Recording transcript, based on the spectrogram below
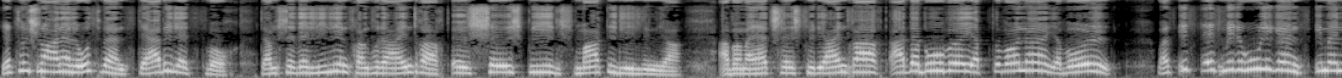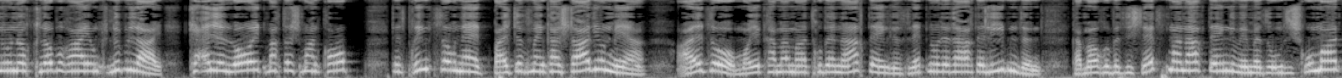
Jetzt will ich noch einer loswerden. Das Derby letzte Woche. Darmstädter Lilien, Frankfurter Eintracht. Äh, schön Spiel. Ich mag die Lilien ja. Aber mein Herz schlecht für die Eintracht. Ah, der Bube, ihr habt gewonnen. Jawohl. Was ist das mit den Hooligans? Immer nur noch Klopperei und Knüppelei. Kerle, Leute, macht euch mal einen Kopf. Das bringt's doch nicht. Bald dürfen wir in kein Stadion mehr. Also, morgen kann man mal drüber nachdenken. Ist nicht nur der Tag der Liebenden. Kann man auch über sich selbst mal nachdenken, wenn man so um sich rum hat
